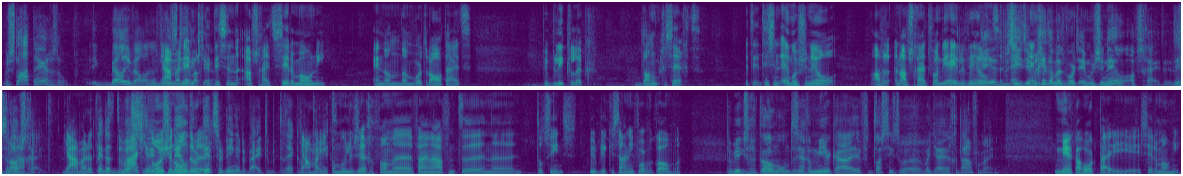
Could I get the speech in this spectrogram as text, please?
We slaat nergens op. Ik bel je wel en dan Ja, maar nee, wacht. Dit is een afscheidsceremonie. En dan, dan wordt er altijd publiekelijk dank gezegd. Het, het is een emotioneel af- een afscheid van die hele wereld. Nee, precies, En- je en- begint al met het woord emotioneel afscheid. Het is een Ja. afscheid. Ja, maar dat, En dat was maak je nooit emotioneel een andere... door dit soort dingen erbij te betrekken. Ja, maar je kan moeilijk zeggen van eh fijne avond en tot ziens. Het publiek is daar niet voor gekomen. Het publiek is gekomen om te zeggen, Mirka, fantastisch eh, wat jij hebt gedaan voor mij. Mirka hoort bij die eh, ceremonie.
